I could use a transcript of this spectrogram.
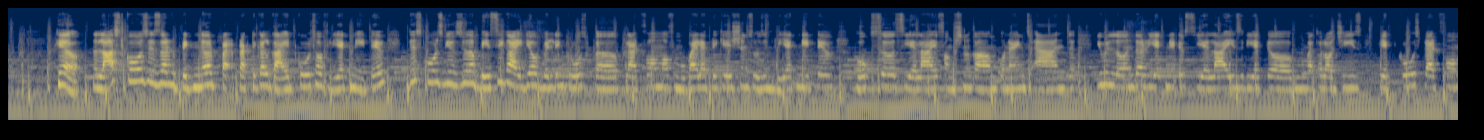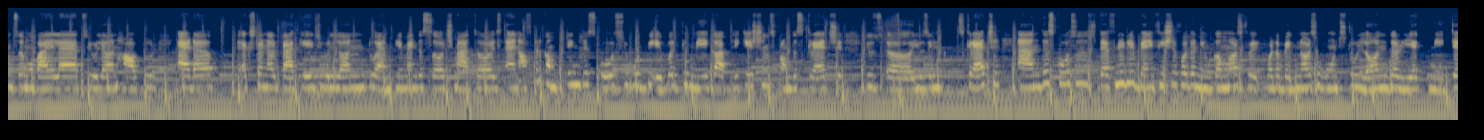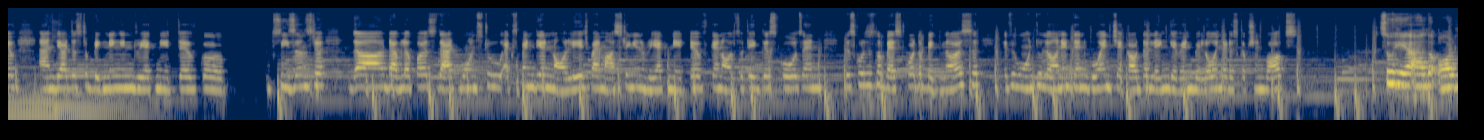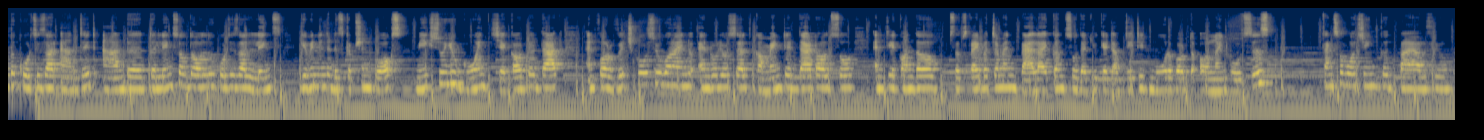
here, the last course is a beginner practical guide course of React Native. This course gives you the basic idea of building cross uh, platform of mobile applications using React Native, hooks, CLI, functional components, and you will learn the React Native CLIs, React uh, methodologies, React cross platforms, mobile apps. You will learn how to add a external package you will learn to implement the search methods and after completing this course you would be able to make applications from the scratch use, uh, using scratch. And this course is definitely beneficial for the newcomers for, for the beginners who wants to learn the react native. And they are just beginning in react native uh, seasons the developers that wants to expand their knowledge by mastering in react native can also take this course and this course is the best for the beginners. If you want to learn it then go and check out the link given below in the description box. So here all the all the courses are ended and uh, the links of the all the courses are links given in the description box. Make sure you go and check out at that. And for which course you're gonna en- enroll yourself comment it that also. And click on the subscribe button and bell icon so that you get updated more about the online courses. Thanks for watching. Goodbye all of you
